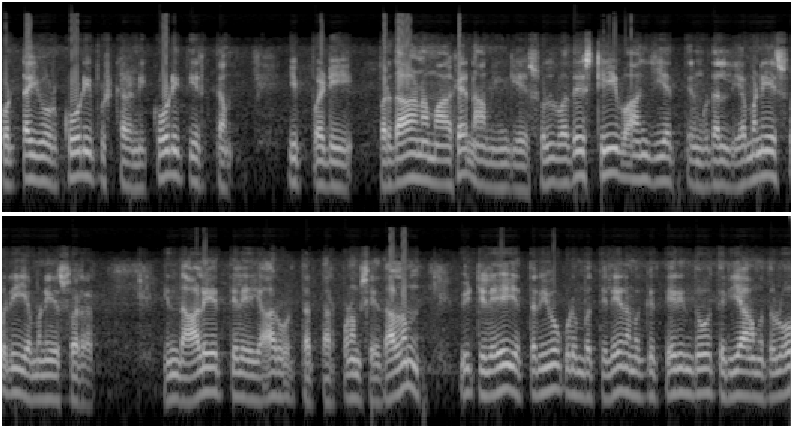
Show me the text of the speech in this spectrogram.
கொட்டையூர் கோடி புஷ்கரணி கோடி தீர்த்தம். இப்படி பிரதானமாக நாம் இங்கே சொல்வது ஸ்ரீவாஞ்சியத்தின் முதல் யமனேஸ்வரி யமனேஸ்வரர். இந்த ஆலயத்திலே யார் ஒருத்தர் தர்ப்பணம் செய்தாலும் வீட்டிலே எத்தனையோ குடும்பத்திலே நமக்கு தெரிந்தோ தெரியாமதலோ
